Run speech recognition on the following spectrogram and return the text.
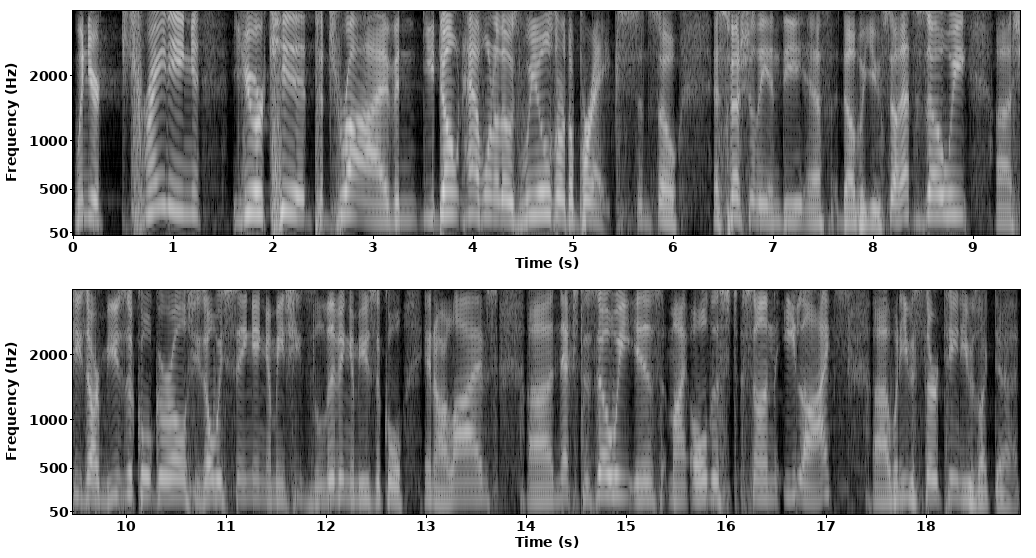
When you're training your kid to drive and you don't have one of those wheels or the brakes. And so, especially in DFW. So that's Zoe. Uh, she's our musical girl. She's always singing. I mean, she's living a musical in our lives. Uh, next to Zoe is my oldest son, Eli. Uh, when he was 13, he was like, Dad,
